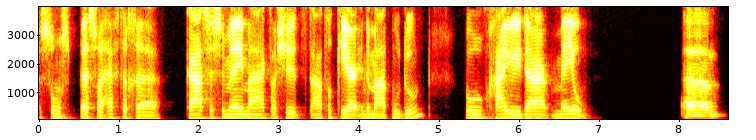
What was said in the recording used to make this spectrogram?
soms best wel heftige casussen meemaakt, als je het een aantal keer in de maand moet doen? Hoe gaan jullie daar mee om? Um,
